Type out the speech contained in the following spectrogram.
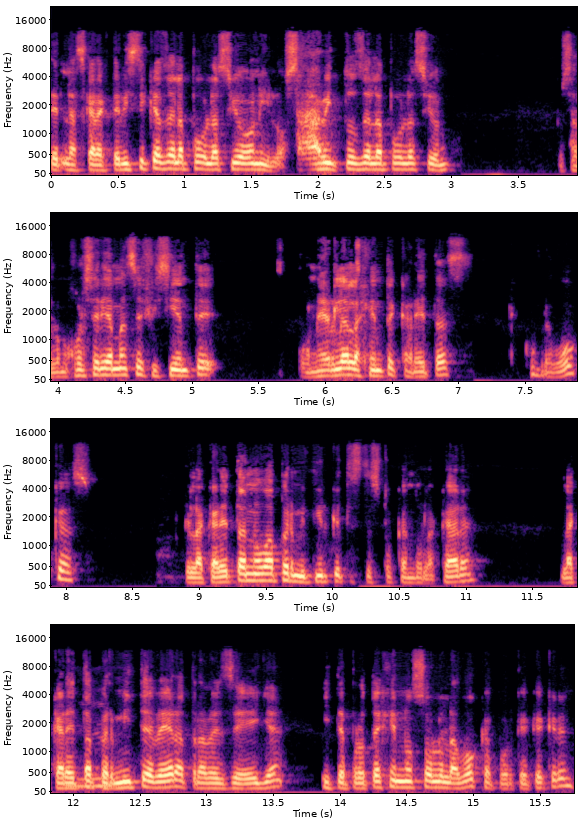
las características de la población y los hábitos de la población, pues a lo mejor sería más eficiente ponerle a la gente caretas que cubrebocas. Que la careta no va a permitir que te estés tocando la cara. La careta permite ver a través de ella y te protege no solo la boca, porque ¿qué creen?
